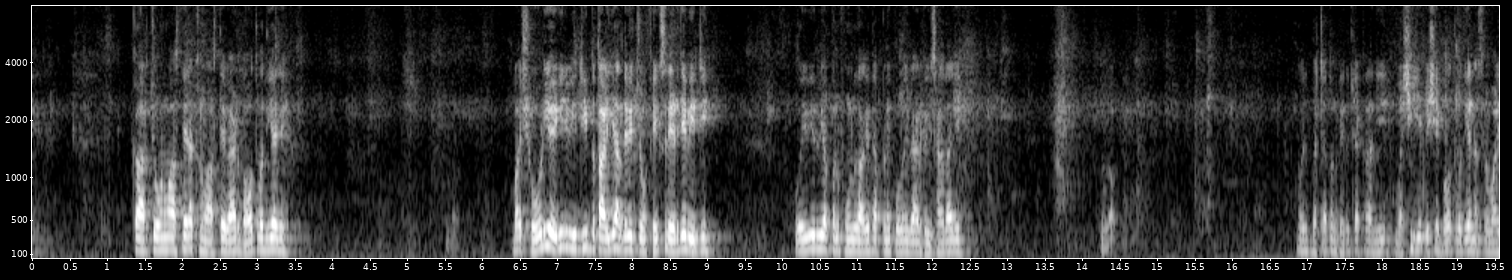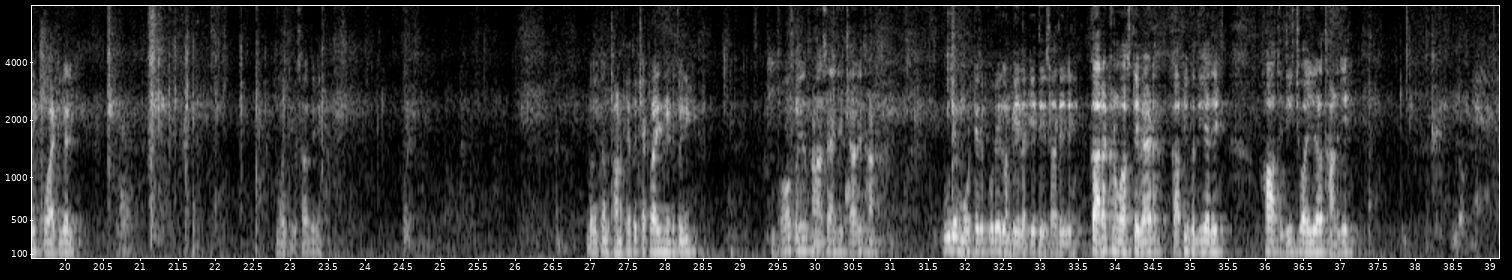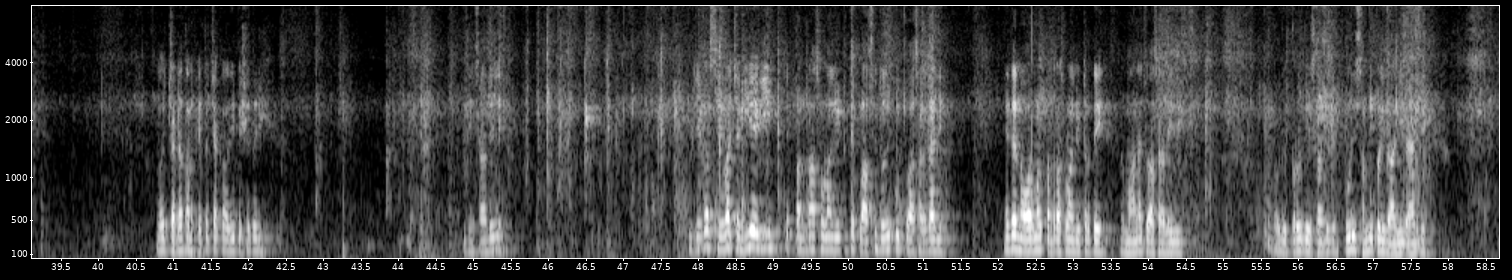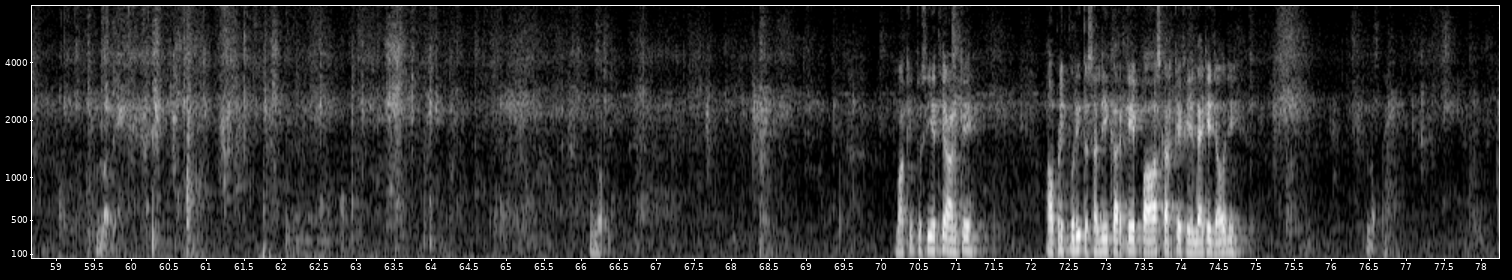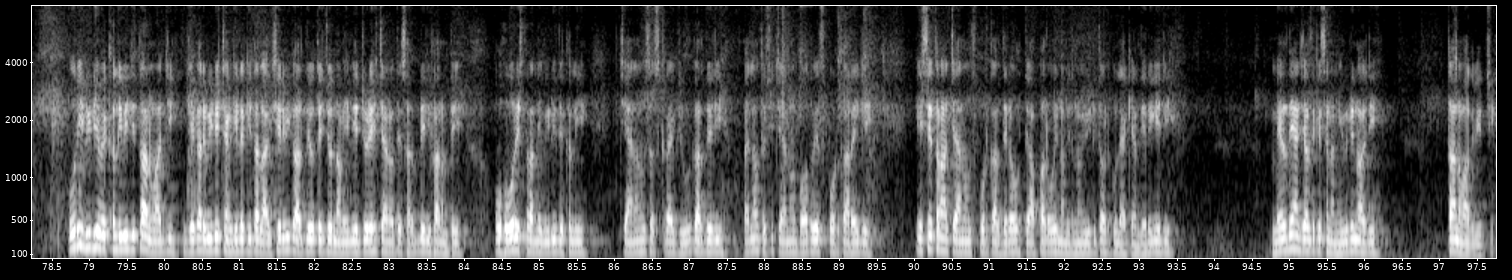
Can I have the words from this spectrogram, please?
ਘਰ ਚੋਣ ਵਾਸਤੇ, ਰੱਖਣ ਵਾਸਤੇ ਵੈੜ ਬਹੁਤ ਵਧੀਆ ਜੀ। ਬਸ ਛੋੜ ਹੀ ਹੋਏਗੀ ਜੀ ਵੀਰ ਜੀ 42000 ਦੇ ਵਿੱਚੋਂ ਫਿਕਸ ਰੇਟ ਜੇ ਵੀਰ ਜੀ। ਕੋਈ ਵੀਰ ਵੀ ਆਪਾਂ ਨੂੰ ਫੋਨ ਲਗਾ ਕੇ ਤਾਂ ਆਪਣੇ ਕੋਲੋਂ ਹੀ ਵੈੜ ਖਰੀਦ ਸਕਦਾ ਜੀ। ਲਓ ਲਓ ਜੀ, ਬੱਚਾ ਤੁਹਾਨੂੰ ਫਿਰ ਤੋਂ ਚੈੱਕ ਕਰਾ ਦਈਏ। ਵਸ਼ੀ ਜੇ ਪਿੱਛੇ ਬਹੁਤ ਵਧੀਆ ਨਸਲ ਵਾਲੀ ਕੁਆਲਿਟੀ ਵਾਲੀ। ਲਓ ਦੇਖ ਸਕਦੇ ਜੀ ਲਓ ਤੁਹਾਨੂੰ ਥਣ ਫਿਰ ਤੋਂ ਚੈੱਕ ਕਰਾ ਨੇੜੇ ਤੋਂ ਜੀ। ਬਹੁਤ ਵਧੀਆ ਥਣਾ ਸਿਆ ਜੀ, ਚਾਰੇ ਥਣ। ਪੂਰੇ ਮੋਟੇ ਤੇ ਪੂਰੇ ਲੰਬੇ ਲੱਗੇ ਦੇਖ ਸਕਦੇ ਜੀ। ਘਰ ਰੱਖਣ ਵਾਸਤੇ ਵੈੜ ਕਾਫੀ ਵਧੀਆ ਜੀ। ਹੱਥ ਦੀ ਚਵਾਈ ਵਾਲਾ ਥਣ ਜੀ। ਲਓ ਚੱਡਾ ਤੁਹਾਨੂੰ ਫਿਰ ਤੋਂ ਚੈੱਕ ਕਰਾ ਜੀ ਪਿੱਛੇ ਤੋਂ ਜੀ। ਦੇਖ ਸਕਦੇ ਜੀ। ਜੇਕਰ ਸੇਵਾ ਚੰਗੀ ਹੋਏਗੀ ਤੇ 15 16 ਲੀਟਰ ਤੋਂ ਪਲੱਸ ਵੀ ਦੁੱਧ ਕੋਈ ਚਵਾ ਸਕਦਾ ਜੀ। ਨਹੀਂ ਤਾਂ ਨਾਰਮਲ 15 16 ਲੀਟਰ ਤੇ ਰਮਾਨ ਨਾਲ ਚਵਾ ਸਕਦੇ ਜੀ। ਲਓ ਜੀ, ਉੱਪਰੋਂ ਵੀ ਦੇ ਸਕਦੇ ਜੀ। ਪੂਰੀ ਸੰਭੀ ਪਲੀ ਰਾਜੀ ਬੈਠ ਜੀ। ਲਓ ਜੀ। ਲਓ ਜੀ। ਬਾਕੀ ਤੁਸੀਂ ਇੱਥੇ ਆਣ ਕੇ ਆਪਣੀ ਪੂਰੀ ਤਸੱਲੀ ਕਰਕੇ, ਪਾਸ ਕਰਕੇ ਫੇਰ ਲੈ ਕੇ ਜਾਓ ਜੀ। ਲਓ ਪੂਰੀ ਵੀਡੀਓ ਵੇਖਣ ਲਈ ਵੀ ਜੀ ਧੰਨਵਾਦ ਜੀ। ਜੇਕਰ ਵੀਡੀਓ ਚੰਗੀ ਲੱਗੀ ਤਾਂ ਲਾਈਕ, ਸ਼ੇਅਰ ਵੀ ਕਰ ਦਿਓ ਤੇ ਜੋ ਨਵੇਂ ਵੀਰ ਜੁੜੇ ਇਸ ਚੈਨਲ ਤੇ ਸਰਬ ਡੇਰੀ ਫਾਰਮ ਤੇ, ਉਹ ਹੋਰ ਇਸ ਤਰ੍ਹਾਂ ਦੀ ਵੀਡੀਓ ਦੇਖਣ ਲਈ ਚੈਨਲ ਨੂੰ ਸਬਸਕ੍ਰਾਈਬ ਜ਼ਰੂਰ ਕਰ ਦਿਓ ਜੀ। ਪਹਿਲਾਂ ਤੁਸੀਂ ਚੈਨਲ ਨੂੰ ਬਹੁਤ ਵਧੀਆ ਸਪੋਰਟ ਕਰ ਰਹੇ ਜੀ। ਇਸੇ ਤਰ੍ਹਾਂ ਚੈਨਲ ਨੂੰ ਸਪੋਰਟ ਕਰਦੇ ਰਹੋ ਤੇ ਆਪਾਂ ਰੋਜ਼ ਨਵੀਂ ਤੋਂ ਨਵੀਂ ਵੀਡੀਓ ਤੁਹਾਡੇ ਕੋਲ ਲੈ ਕੇ ਆਉਂਦੇ ਰਹੀਏ ਜੀ। ਮਿਲਦੇ ਹਾਂ ਜਲਦ ਕਿਸੇ ਨਵੀਂ ਵੀਡੀਓ ਨਾਲ ਜੀ। ਧੰਨਵਾਦ ਵੀਰ ਜੀ।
